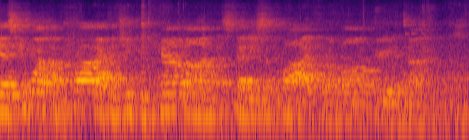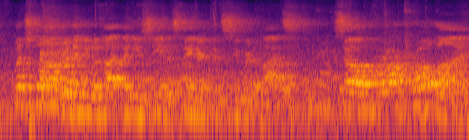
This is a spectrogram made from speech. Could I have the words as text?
is you want a product that you can count on a steady supply for a long period of time. Much longer than you would like than you see in a standard consumer device. So for our Pro line,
